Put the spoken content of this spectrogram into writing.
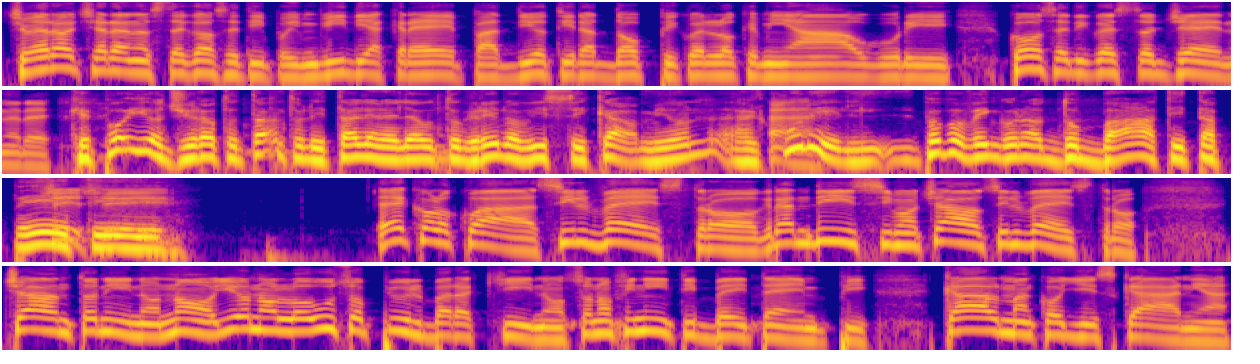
Cioè, però c'erano queste cose tipo invidia crepa, Dio ti raddoppi quello che mi auguri, cose di questo genere. Che poi io ho girato tanto l'Italia nelle autogrill, ho visto i camion, alcuni eh. proprio vengono addobbati, tappeti. Sì, sì. Eccolo qua, Silvestro, grandissimo, ciao Silvestro. Ciao Antonino, no, io non lo uso più il baracchino, sono finiti i bei tempi. Calma con gli Scania.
